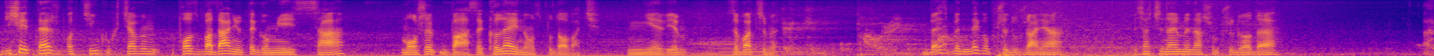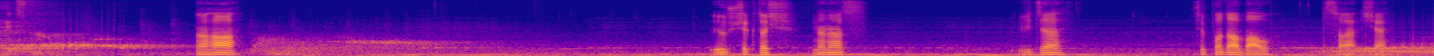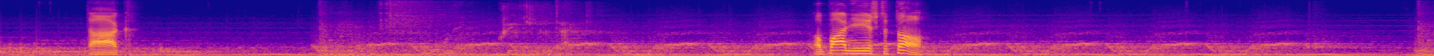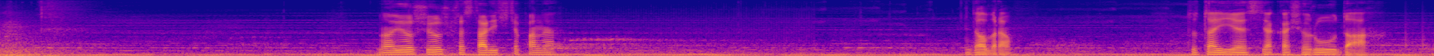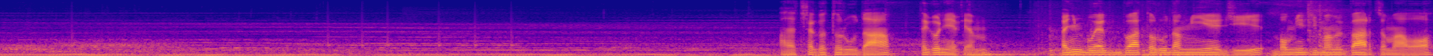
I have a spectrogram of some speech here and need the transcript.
Dzisiaj też w odcinku chciałbym po zbadaniu tego miejsca może bazę kolejną zbudować. Nie wiem. Zobaczymy. Bez zbędnego przedłużania zaczynajmy naszą przygodę. Aha. Już się ktoś na nas widzę przypodobał. Co się? Tak. O panie, jeszcze to! No już, już, przestaliście pane? Dobra. Tutaj jest jakaś ruda. Ale czego to ruda? Tego nie wiem. Fajnie by było jakby była to ruda miedzi, bo miedzi mamy bardzo mało.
